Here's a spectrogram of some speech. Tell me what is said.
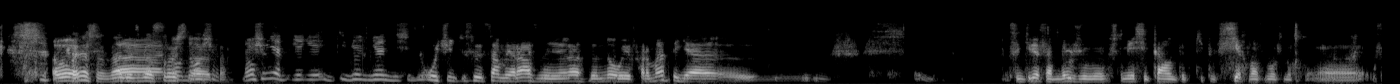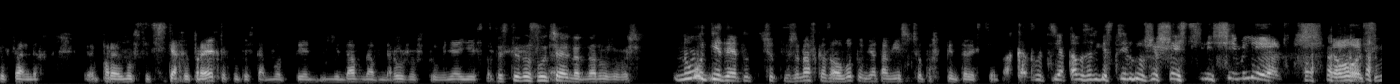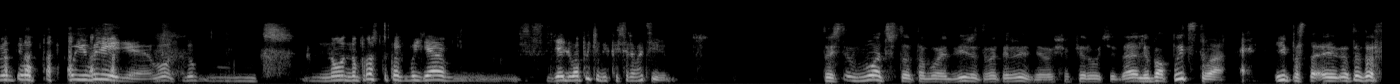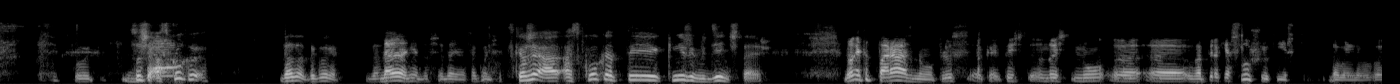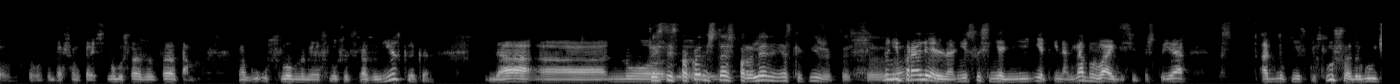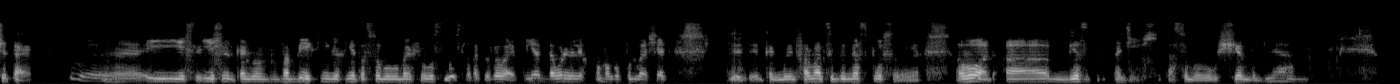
Вот. Конечно, надо а, тебя срочно ну, ну, в общем, ну, в общем, нет, я, я, меня очень интересуют самые разные, разные новые форматы. Я э, с интересом обнаруживаю, что у меня есть аккаунты каких-то всех возможных э, социальных э, ну, соцсетях и проектах. Ну, то есть там вот я недавно обнаружил, что у меня есть... То есть ты это случайно обнаруживаешь? Ну, нет, я тут что-то, жена сказала, вот у меня там есть что-то в Пинтересте. Оказывается, я там зарегистрирован уже 6 или 7 лет. Вот, с момента его появления. Вот, ну, но, но просто как бы я, я любопытен и консервативен. То есть вот что тобой движет в этой жизни, в общем, в первую очередь, да, любопытство и поста... Э, вот это... Вот. Слушай, а сколько... Да-да, договори. Да-да, нет, ну все, да, я закончу. Скажи, а, а сколько ты книжек в день читаешь? Ну, это по-разному. Плюс, э, то есть, ну, то есть ну, э, э, во-первых, я слушаю книжки довольно в, в каком-то большом количестве. Могу сразу, там, могу условно говоря, слушать сразу несколько, да, э, но... То есть ты спокойно читаешь параллельно несколько книжек? То есть, э, ну, да? не параллельно, не смысле, нет, нет, иногда бывает действительно, что я одну книжку слушаю, а другую читаю. Э, и если, если как бы в обеих книгах нет особого большого смысла, такое бывает, то я довольно легко могу поглощать э, как бы информацию двумя способами. Вот. А без, надеюсь, особого ущерба для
